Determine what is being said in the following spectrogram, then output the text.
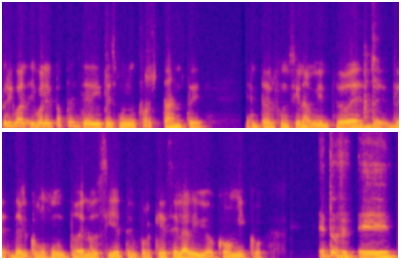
Pero igual, igual el papel de Deep es muy importante en todo el funcionamiento de- de- de- del conjunto de los siete porque es el alivio cómico. Entonces, eh,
